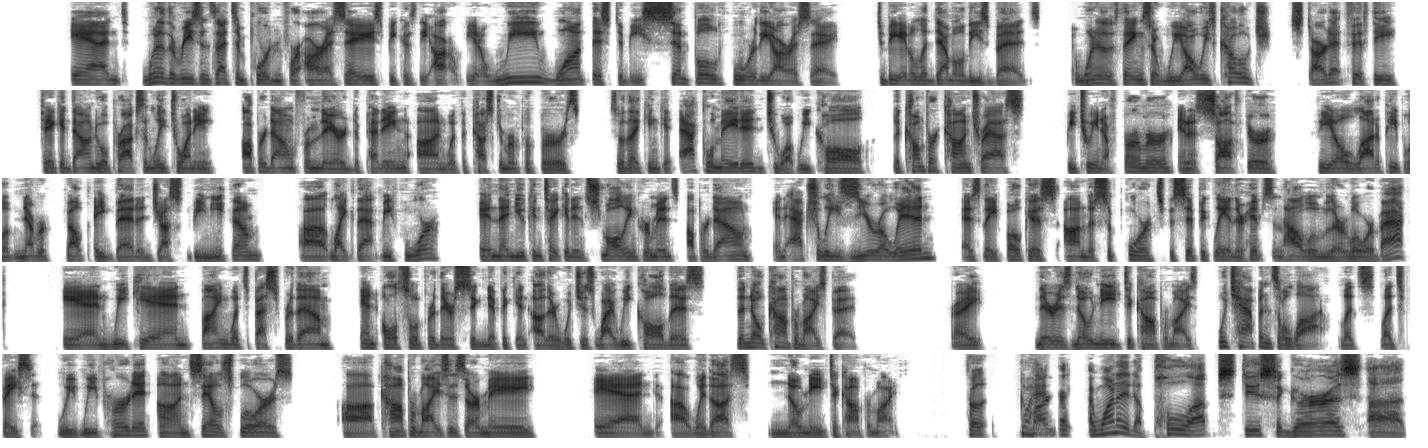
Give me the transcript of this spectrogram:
And one of the reasons that's important for RSAs because the, you know, we want this to be simple for the RSA to be able to demo these beds. And one of the things that we always coach, start at 50, take it down to approximately 20, up or down from there, depending on what the customer prefers so they can get acclimated to what we call the comfort contrast between a firmer and a softer feel. A lot of people have never felt a bed adjust beneath them uh, like that before. And then you can take it in small increments up or down and actually zero in as they focus on the support specifically in their hips and of their lower back. And we can find what's best for them and also for their significant other, which is why we call this the no compromise bed, right? There is no need to compromise, which happens a lot. Let's, let's face it. We, we've heard it on sales floors. Uh, compromises are made and, uh, with us, no need to compromise. So go Mark, ahead. I, I wanted to pull up Stu Segura's, uh,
